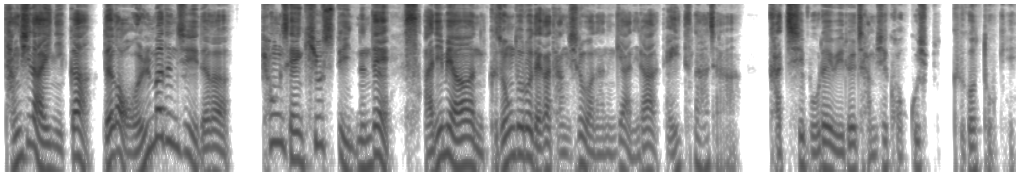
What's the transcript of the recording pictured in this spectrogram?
당신 아이니까 내가 얼마든지 내가 평생 키울 수도 있는데 아니면 그 정도로 내가 당신을 원하는 게 아니라 데이트나 하자. 같이 모래 위를 잠시 걷고 싶 그것도 오케이.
